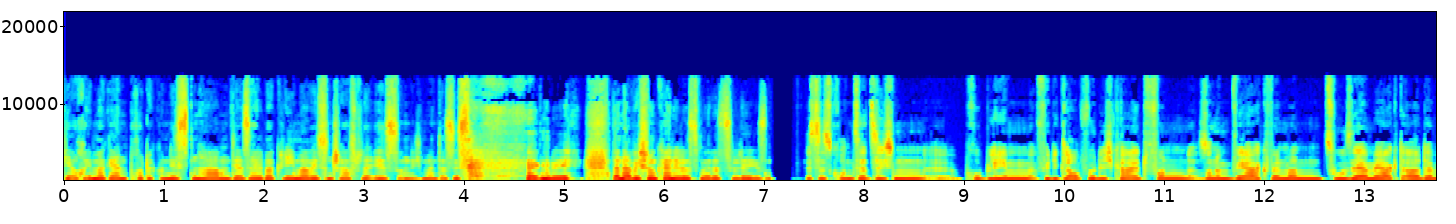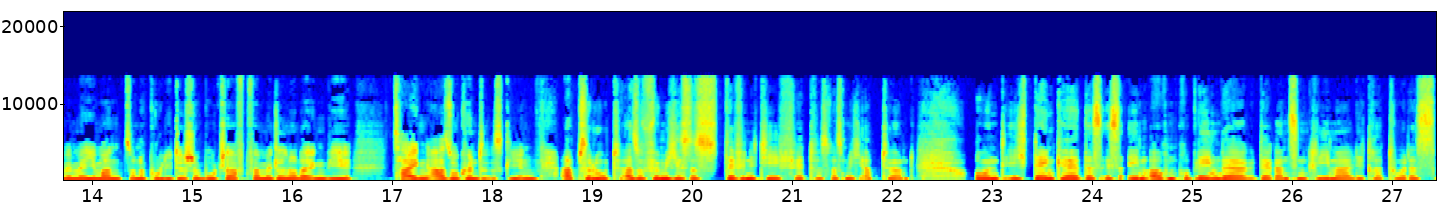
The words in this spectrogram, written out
die auch immer gern Protagonisten haben, der selber Klimawissenschaftler ist. Und ich meine, das ist irgendwie, dann habe ich schon keine Lust mehr, das zu lesen. Ist es grundsätzlich ein äh, Problem für die Glaubwürdigkeit von so einem Werk, wenn man zu sehr merkt, ah, da will mir jemand so eine politische Botschaft vermitteln oder irgendwie zeigen, ah, so könnte es gehen? Absolut. Also für mich ist es definitiv etwas, was mich abtörnt. Und ich denke, das ist eben auch ein Problem der, der ganzen Klimaliteratur, dass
